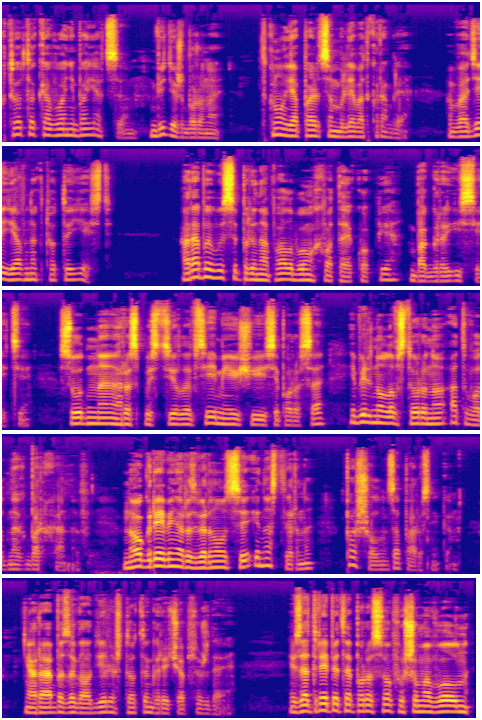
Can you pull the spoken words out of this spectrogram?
«Кто-то, кого они боятся. Видишь, Буруно?» Ткнул я пальцем влево от корабля. В воде явно кто-то есть. Арабы высыпали на палубу, хватая копья, багры и сети. Судно распустило все имеющиеся паруса и вильнуло в сторону от водных барханов. Но гребень развернулся и настырно пошел за парусником. Арабы загалдели, что-то горячо обсуждая. Из-за трепета парусов и шума волн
